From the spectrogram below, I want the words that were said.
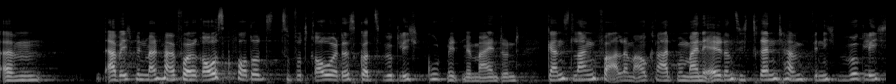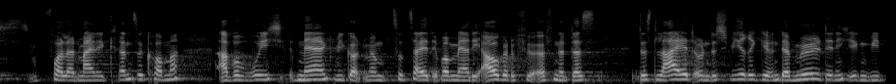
Ähm, aber ich bin manchmal voll rausgefordert zu vertrauen, dass Gott es wirklich gut mit mir meint. Und ganz lang, vor allem auch gerade, wo meine Eltern sich trennt haben, bin ich wirklich voll an meine Grenze gekommen. Aber wo ich merke, wie Gott mir zurzeit immer mehr die Augen dafür öffnet, dass das Leid und das Schwierige und der Müll, den ich irgendwie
